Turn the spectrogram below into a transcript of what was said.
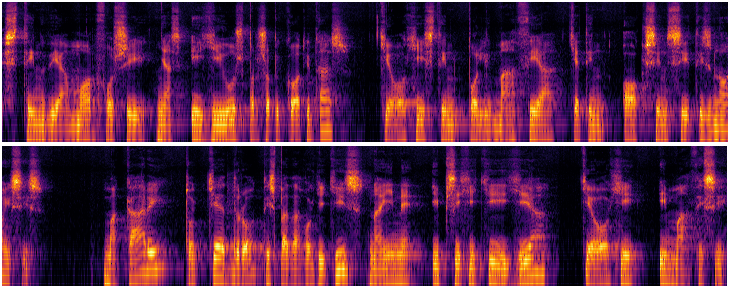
στην διαμόρφωση μιας υγιούς προσωπικότητας και όχι στην πολυμάθεια και την όξυνση της νόησης. Μακάρι το κέντρο της παιδαγωγικής να είναι η ψυχική υγεία και όχι η μάθηση.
